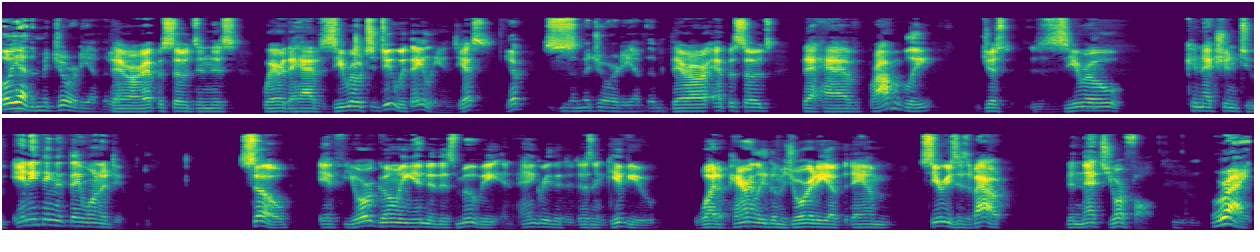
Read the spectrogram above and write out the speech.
oh yeah, the majority of them. there are episodes in this where they have zero to do with aliens. Yes, Yep. The majority of them. there are episodes that have probably just zero connection to anything that they want to do. So if you're going into this movie and angry that it doesn't give you what apparently the majority of the damn series is about, then that's your fault. Right.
